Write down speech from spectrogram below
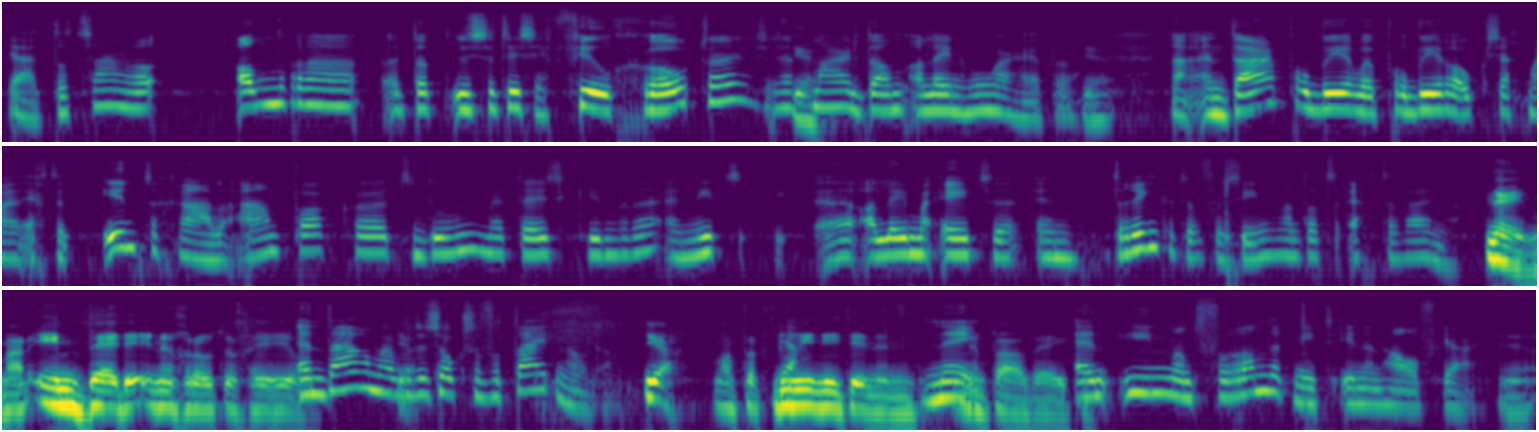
Ja, dat zijn wel andere. Eh, dat, dus het is veel groter, zeg maar, dan alleen honger hebben. Ja. Nou, en daar proberen we proberen ook zeg maar, echt een integrale aanpak uh, te doen met deze kinderen. En niet uh, alleen maar eten en drinken te voorzien, want dat is echt te weinig. Nee, maar inbedden in een groter geheel. En daarom hebben we dus ook zoveel tijd nodig. Ja, want dat doe je niet in een, in een paar weken. En iemand verandert niet in een half jaar. Ja.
